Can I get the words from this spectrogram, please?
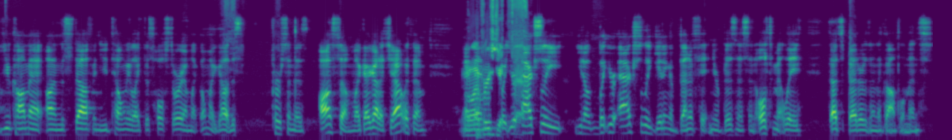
you comment on the stuff and you tell me like this whole story. I'm like, oh my god, this person is awesome. Like I got to chat with him. And well, then, I appreciate But you're that. actually, you know, but you're actually getting a benefit in your business, and ultimately, that's better than the compliments.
